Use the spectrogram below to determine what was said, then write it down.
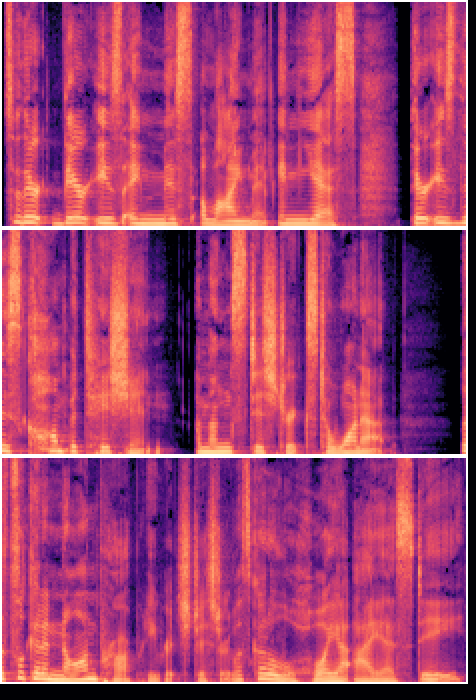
so there there is a misalignment, and yes, there is this competition amongst districts to one up. Let's look at a non property rich district. Let's go to La Joya ISD.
